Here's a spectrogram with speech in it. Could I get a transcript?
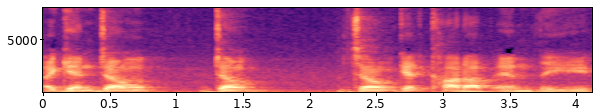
again don't don't don't get caught up in the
